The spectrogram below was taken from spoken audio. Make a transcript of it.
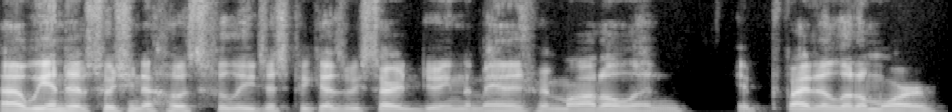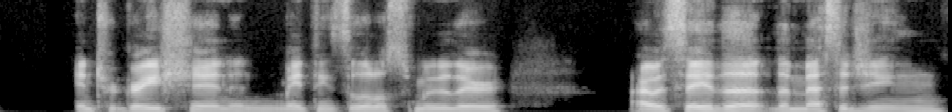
uh, we ended up switching to Hostfully just because we started doing the management model, and it provided a little more integration and made things a little smoother. I would say the the messaging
